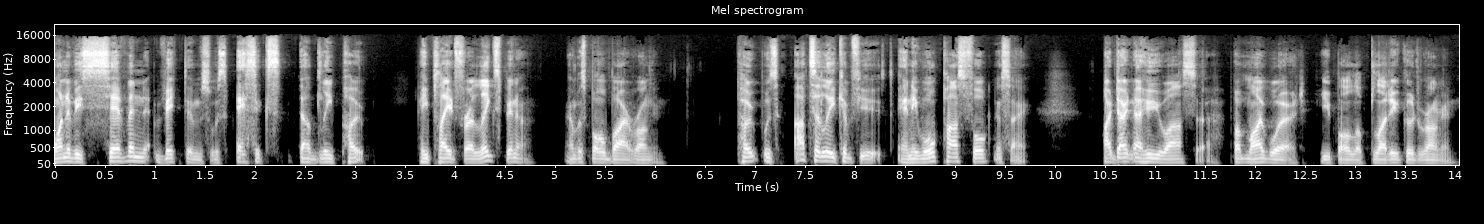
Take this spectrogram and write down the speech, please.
One of his seven victims was Essex Dudley Pope. He played for a leg spinner and was bowled by a wrong Pope was utterly confused and he walked past Faulkner saying, I don't know who you are, sir, but my word, you bowl a bloody good wrong'un.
